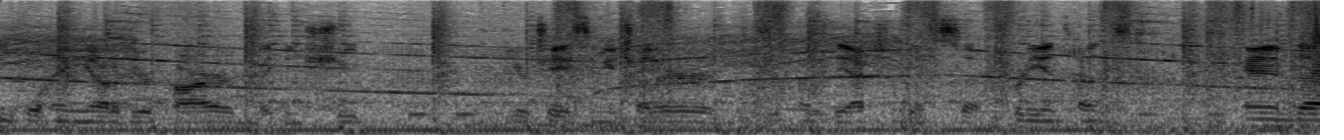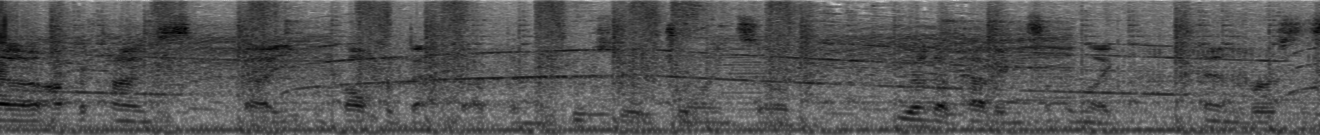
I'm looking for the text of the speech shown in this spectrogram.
people hanging out of your car and they can shoot. You're chasing each other, and sometimes the action gets uh, pretty intense. And uh, oftentimes uh, you can call for backup, and the groups will join. So you end up having something like 10 versus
